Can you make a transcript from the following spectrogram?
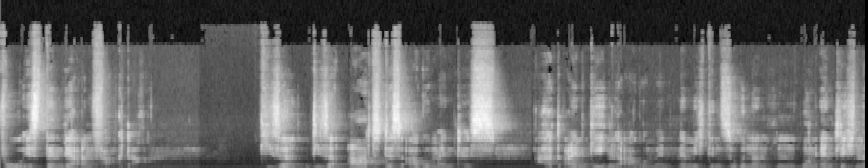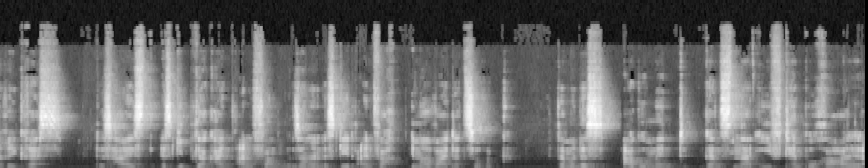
wo ist denn der Anfang daran? Diese, diese Art des Argumentes hat ein Gegenargument, nämlich den sogenannten unendlichen Regress. Das heißt, es gibt gar keinen Anfang, sondern es geht einfach immer weiter zurück. Wenn man das Argument ganz naiv temporal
